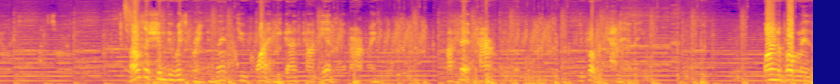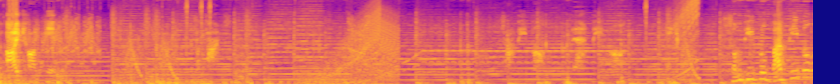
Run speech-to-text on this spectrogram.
guys, I'm sorry. I also shouldn't be whispering because then it's too quiet. You guys can't hear me apparently. I say apparently, but you probably can hear me. My only problem is I can't hear you. Some people, bad people?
